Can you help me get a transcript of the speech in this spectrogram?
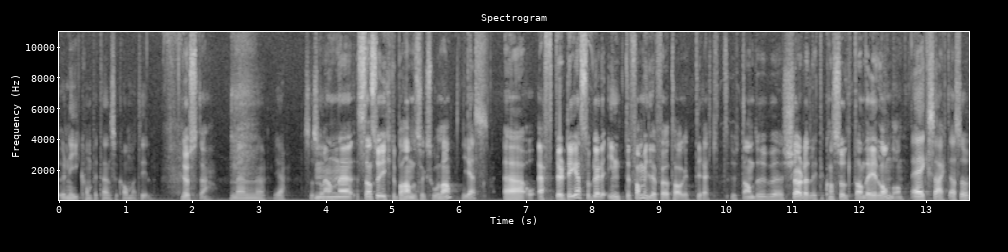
unik kompetens att komma till. Just det. Men ja. Så, så. Men eh, sen så gick du på Handelshögskolan. Yes. Uh, och efter det så blev det inte familjeföretaget direkt, utan du uh, körde lite konsultande i London. Exakt, alltså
